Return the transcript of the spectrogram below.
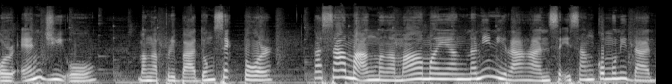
or NGO, mga pribadong sektor, kasama ang mga mamamayang naninirahan sa isang komunidad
